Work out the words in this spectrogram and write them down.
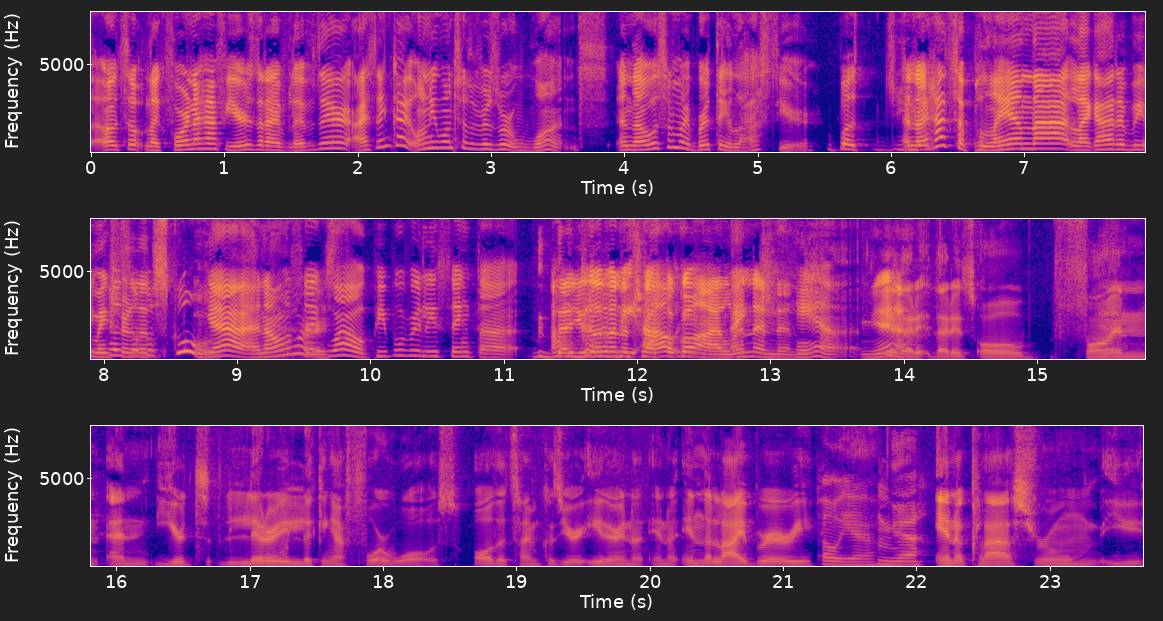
uh, so like four and a half years that I've lived there, I think I only went to the resort once, and that was for my birthday last year. But you And I had to plan that. Like I had to be make sure of that the school. Yeah, and I was like, wow, people really think that That I'm you live in a tropical island I and then- can't. Yeah. yeah, that, it, that it's all fun and you're t- literally looking at four walls all the time because you're either in a, in a, in the library, Oh yeah. yeah. in a classroom. You,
